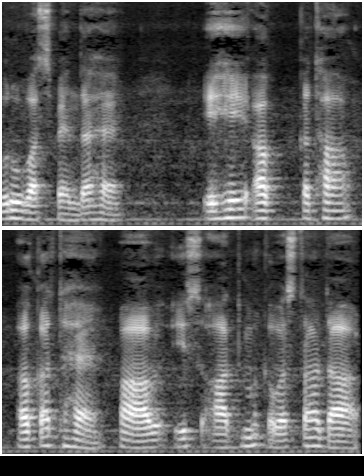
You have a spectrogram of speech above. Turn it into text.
ਗੁਰੂ ਵਸ ਪੈਂਦਾ ਹੈ। ਇਹ ਕਥਾ ਅਕਥ ਹੈ, ਭਾਵ ਇਸ ਆਤਮਿਕ ਅਵਸਥਾ ਦਾ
